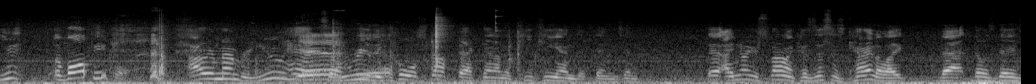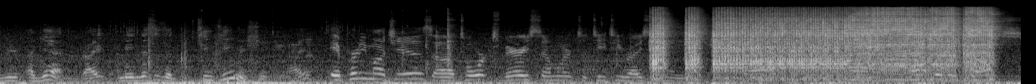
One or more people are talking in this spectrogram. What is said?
you. Of all people, I remember you had Yeah, some really yeah. cool stuff back then on the TT end of things, and uh, I know you're smiling because this is kind of like that those days we, again, right? I mean, this is a TT machine, right? it pretty much is. Uh, TORC's very similar to TT racing. And, uh, not bigger jumps.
